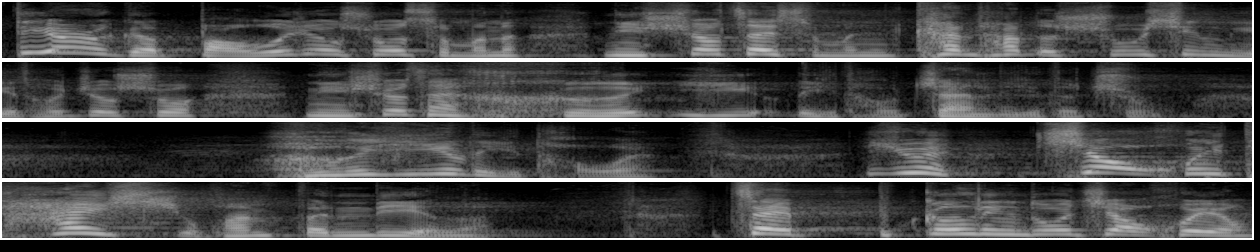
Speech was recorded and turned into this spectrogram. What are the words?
第二个，保罗又说什么呢？你需要在什么？你看他的书信里头就说，你需要在合一里头站立得住，合一里头哎，因为教会太喜欢分裂了，在哥林多教会哦，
